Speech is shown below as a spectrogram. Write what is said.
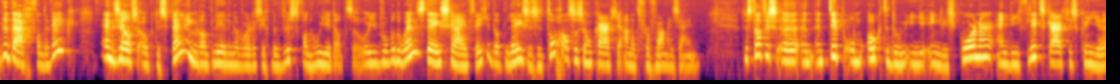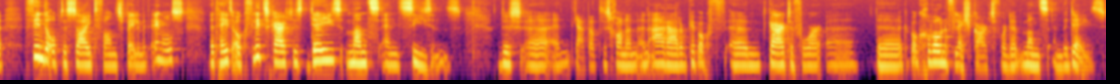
de dagen van de week. En zelfs ook de spelling, want leerlingen worden zich bewust van hoe je, dat, hoe je bijvoorbeeld Wednesday schrijft. Weet je? Dat lezen ze toch als ze zo'n kaartje aan het vervangen zijn. Dus dat is uh, een, een, tip om ook te doen in je English Corner. En die flitskaartjes kun je vinden op de site van Spelen met Engels. Het heet ook flitskaartjes Days, Months and Seasons. Dus uh, en ja, dat is gewoon een, een aanrader. Ik heb ook um, kaarten voor de. Ik heb ook gewone flashcards voor de months and the days.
